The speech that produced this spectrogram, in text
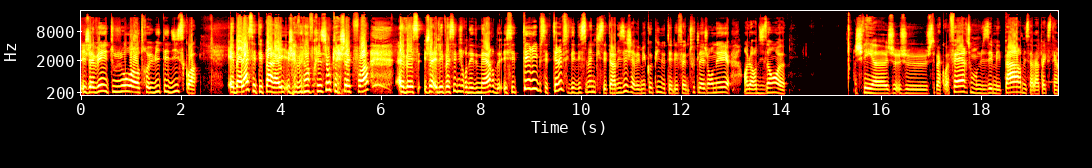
Et j'avais toujours entre 8 et 10, quoi. Et ben là, c'était pareil. J'avais l'impression qu'à chaque fois, eh ben, j'allais passer une journée de merde. Et c'est terrible, c'est terrible. C'était des semaines qui s'éternisaient. J'avais mes copines au téléphone toute la journée en leur disant. Euh, je vais, euh, je, je, je, sais pas quoi faire. Tout le monde me disait, mais pars, mais ça va pas, etc.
